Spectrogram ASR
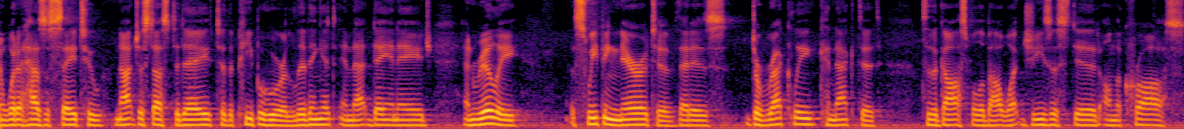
and what it has to say to not just us today, to the people who are living it in that day and age, and really a sweeping narrative that is directly connected to the gospel about what Jesus did on the cross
